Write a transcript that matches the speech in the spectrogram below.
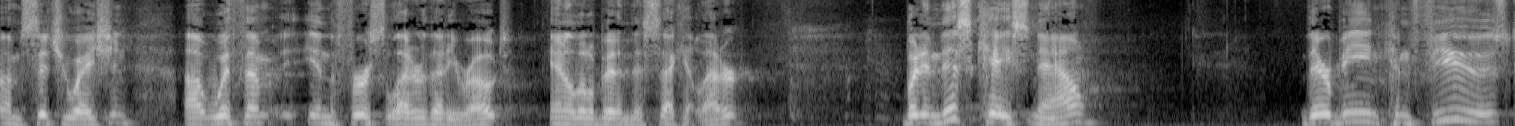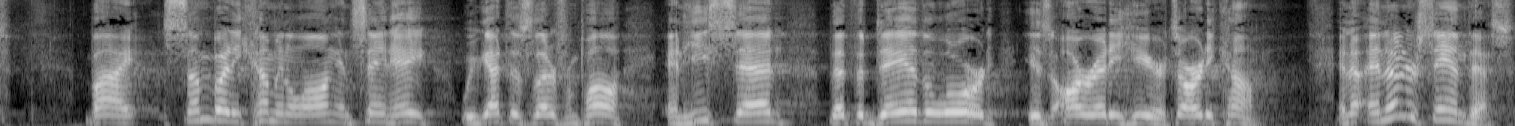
um, situation uh, with them in the first letter that he wrote, and a little bit in the second letter. But in this case now, they're being confused by somebody coming along and saying, Hey, we've got this letter from Paul, and he said that the day of the Lord is already here, it's already come. And, and understand this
